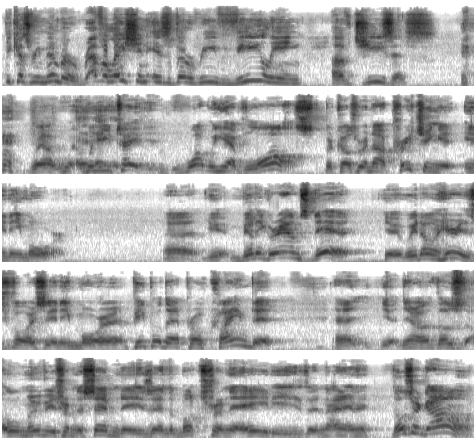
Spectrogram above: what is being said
Because remember, revelation is the revealing of Jesus. well, when you take what we have lost because we're not preaching it anymore. Uh, you, Billy Graham's dead. We don't hear his voice anymore. People that proclaimed it uh, you, you, know, those old movies from the 70s and the books from the 80s, and those are gone.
